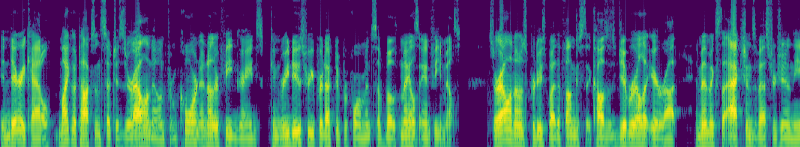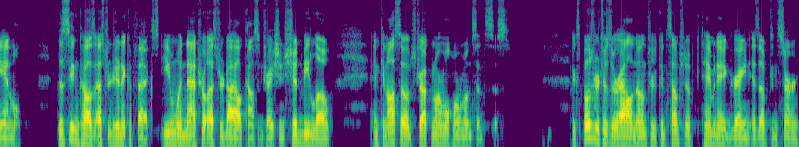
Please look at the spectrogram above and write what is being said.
In dairy cattle, mycotoxins such as zearalenone from corn and other feed grains can reduce reproductive performance of both males and females. Zearalenone is produced by the fungus that causes Gibberella ear rot and mimics the actions of estrogen in the animal. This can cause estrogenic effects even when natural estradiol concentration should be low and can also obstruct normal hormone synthesis. Exposure to zearalenone through consumption of contaminated grain is of concern,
